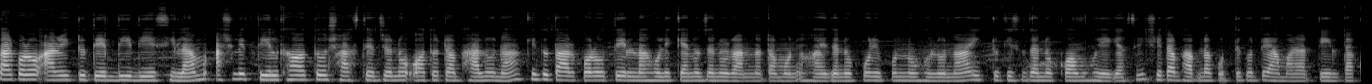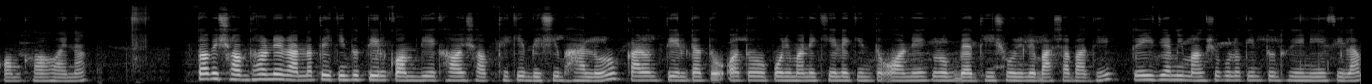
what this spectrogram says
তারপরও আরও একটু তেল দিয়ে দিয়েছিলাম। আসলে তেল খাওয়া তো স্বাস্থ্যের জন্য অতটা ভালো না, কিন্তু তারপরও তেল না হলে কেন যেন রান্নাটা মনে হয় যেন পরিপূর্ণ হলো না, একটু কিছু যেন কম হয়ে গেছে, সেটা ভাবনা করতে করতে আমার আর তেলটা কম খাওয়া হয় না। তবে সব ধরনের রান্নাতেই কিন্তু তেল কম দিয়ে খাওয়াই সব থেকে বেশি ভালো, কারণ তেলটা তো অত পরিমাণে খেলে কিন্তু অনেক রোগ ব্যাধি শরীরে বাসা বাঁধে। তো এই যে আমি মাংসগুলো কিন্তু ধুয়ে নিয়েছিলাম,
